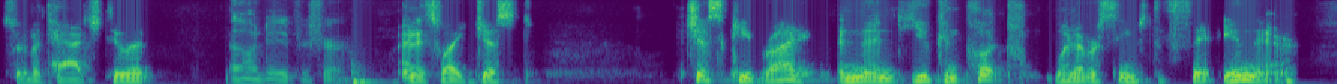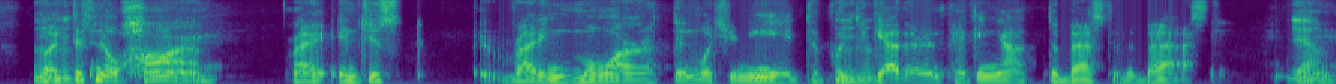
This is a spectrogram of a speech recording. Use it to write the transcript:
sort of attached to it. Oh, dude, for sure. And it's like just just keep writing and then you can put whatever seems to fit in there but mm-hmm. there's no harm, right, in just writing more than what you need to put mm-hmm. together and picking out the best of the best. Yeah. Um,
